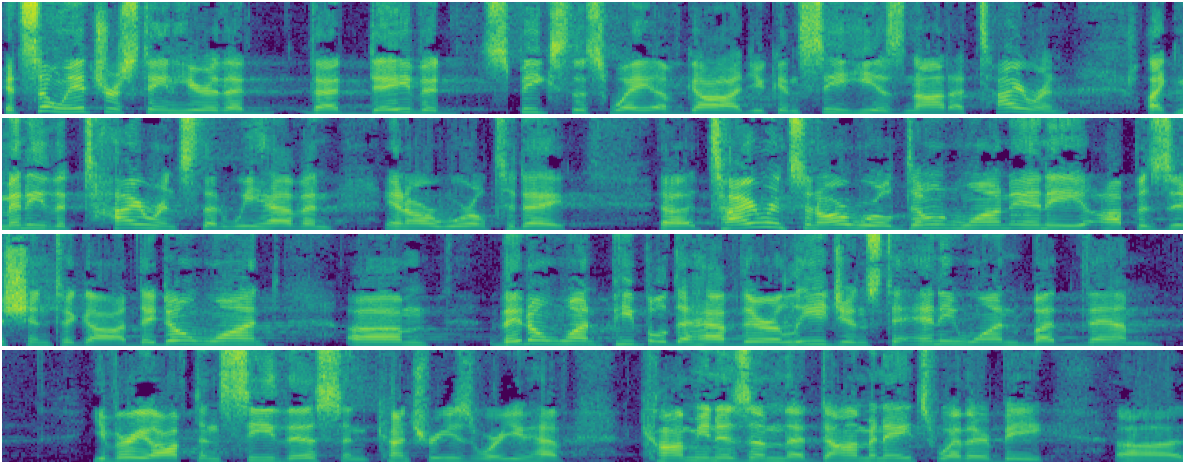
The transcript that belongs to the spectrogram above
It's so interesting here that, that David speaks this way of God. You can see he is not a tyrant like many of the tyrants that we have in, in our world today. Uh, tyrants in our world don't want any opposition to God. They don't want um, they don't want people to have their allegiance to anyone but them. You very often see this in countries where you have communism that dominates, whether it be uh,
